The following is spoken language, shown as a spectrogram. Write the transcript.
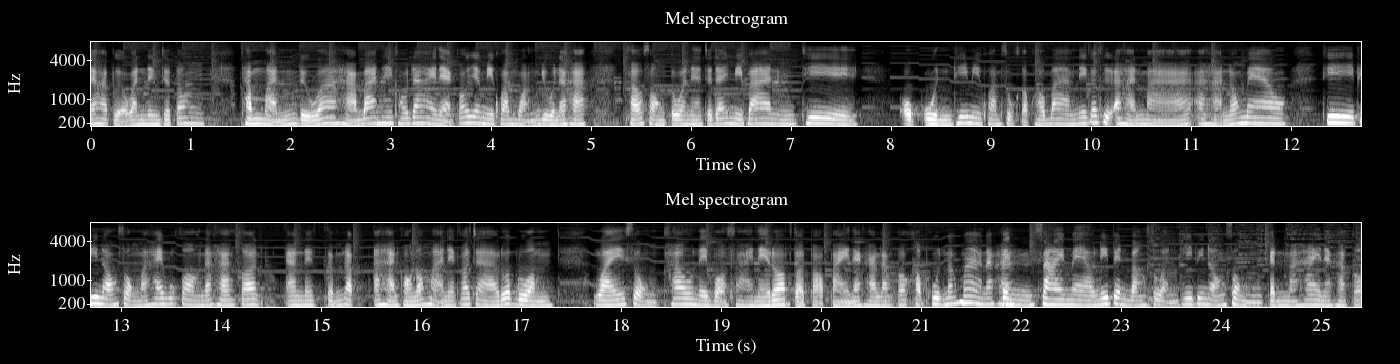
นะคะ เผื่อวันหนึ่งจะต้องทำหมันหรือว่าหาบ้านให้เขาได้เนี่ยก็ยังมีความหวังอยู่นะคะ เขาสองตัวเนี่ยจะได้มีบ้านที่ อบอุ่นที่มีความสุขกับเขาบ้าง นี่ก็คืออาหารหมาอาหารน้องแมว ที่พี่น้องส่งมาให้ผู้กองนะคะ ก็อันในสำหรับอาหารของน้องหมาเนี่ยก็จะรวบรวมไว้ส่งเข้าในบ่อทรายในรอบต่อๆไปนะคะ แล้วก็ขอบคุณมากๆนะคะ เป็นทรายแมวนี่เป็นบางส่วนที่พี่น้องส่งกันมาให้นะคะ ก็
